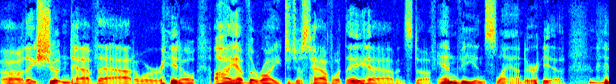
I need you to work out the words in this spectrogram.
oh, they shouldn't have that, or, you know, I have the right to just have what they have and stuff. Envy and slander. Yeah. Mm-hmm.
